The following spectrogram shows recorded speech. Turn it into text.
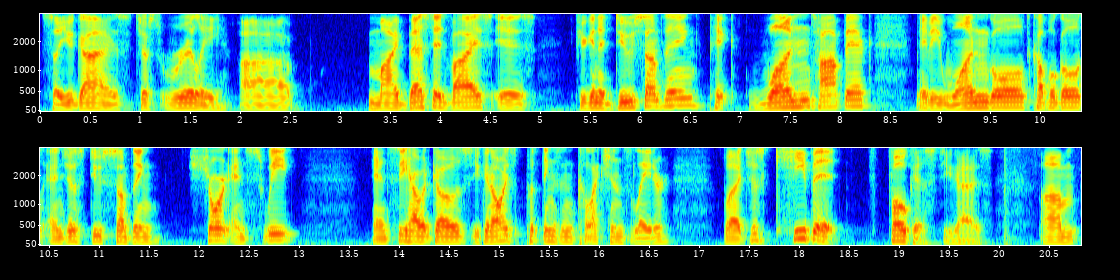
So, you guys, just really, uh, my best advice is if you're going to do something, pick one topic, maybe one goal, couple goals, and just do something short and sweet and see how it goes. You can always put things in collections later, but just keep it focused, you guys. Um,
